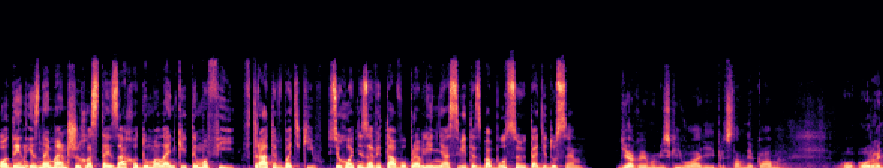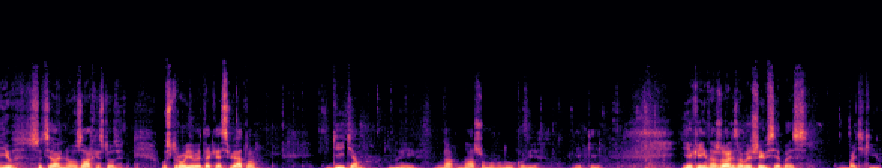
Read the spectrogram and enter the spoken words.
Один із найменших гостей заходу, маленький Тимофій, втратив батьків. Сьогодні завітав в управління освіти з бабусею та дідусем. Дякуємо міській владі і представникам органів соціального захисту. Устроїли таке свято дітям, ну і на, нашому внукові, який, який, на жаль, залишився без батьків.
